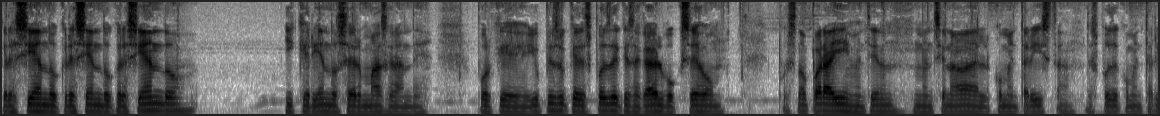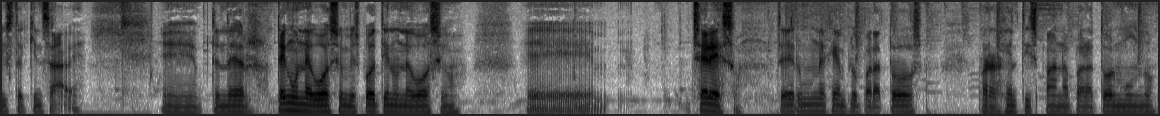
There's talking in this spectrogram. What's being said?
Creciendo, creciendo, creciendo y queriendo ser más grande. Porque yo pienso que después de que se acabe el boxeo, pues no para ahí, ¿me entienden? Mencionaba el comentarista, después de comentarista, quién sabe. Eh, tener, tengo un negocio, mi esposa tiene un negocio. Eh, ser eso, ser un ejemplo para todos, para la gente hispana, para todo el mundo.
